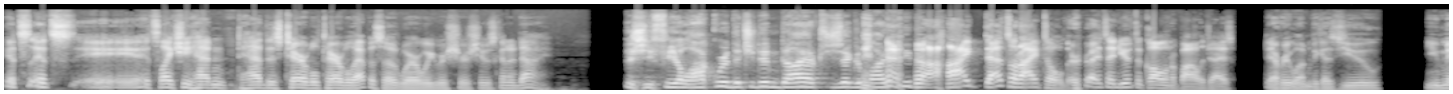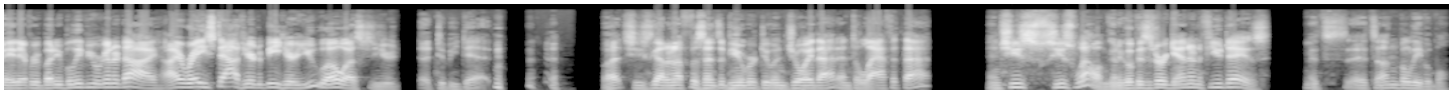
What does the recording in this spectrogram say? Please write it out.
It's it's it's like she hadn't had this terrible, terrible episode where we were sure she was going to die. Does she feel awkward that she didn't die after she said goodbye to people? I that's what I told her. I said you have to call and apologize to everyone because you you made everybody believe you were going to die. I raced out here to be here. You owe us your, uh, to be dead. but she's got enough of a sense of humor to enjoy that and to laugh at that. And she's she's well. I'm going to go visit her again in a few days. It's it's unbelievable.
